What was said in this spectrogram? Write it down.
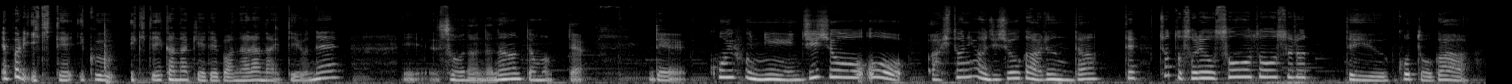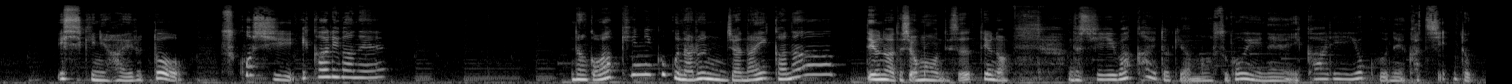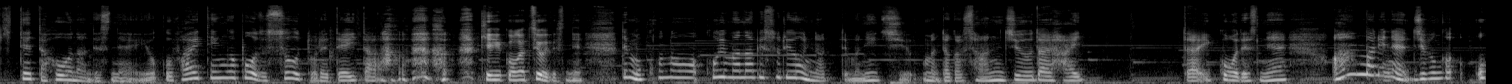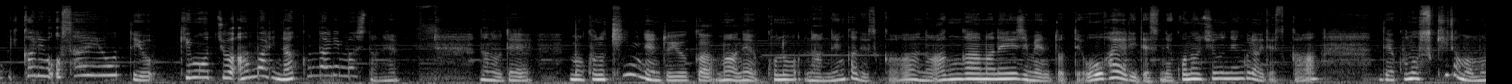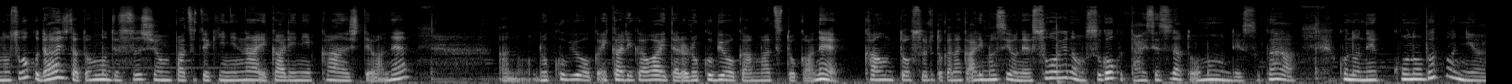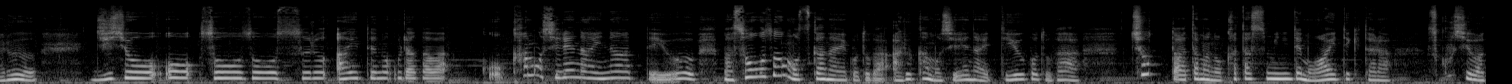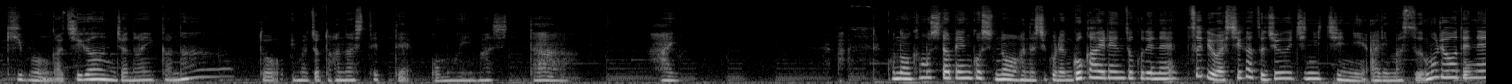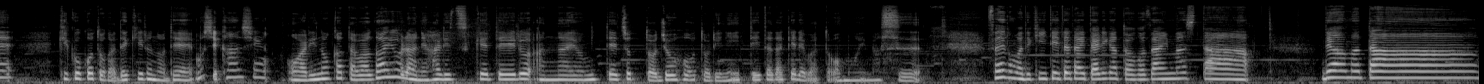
やっぱり生きていく生きていかなければならないっていうね、え、そうなんだなって思ってでこういうふうに事情をあ人には事情があるんだってちょっとそれを想像するっていうことが意識に入ると少し怒りがねなんか湧きにくくなるんじゃないかなっていうのは私は思うんです。っていうのは私若い時はもうすごいね怒りよくねカチンときてた方なんですね。よくファイティングポーズすぐ取れていた 傾向が強いですね。でもこのこういう学びするようになっても20、まあ、だから30代入った以降ですね。あんまりね自分が怒りを抑えようっていう気持ちはあんまりなくなりましたね。なので、まあ、この近年というかまあねこの何年かですか？あのアンガーマネージメントって大流行りですね。この10年ぐらいですか？でこのスキルもものすごく大事だと思うんです。瞬発的にな怒りに関してはね。あの6秒間怒りが湧いたら6秒間待つとかねカウントするとか何かありますよね。そういうのもすごく大切だと思うんですがこの根っこの部分にある事情を想像する相手の裏側こうかもしれないなっていう、まあ、想像もつかないことがあるかもしれないっていうことがちょっと頭の片隅にでも湧いてきたら少しは気分が違うんじゃないかなと今ちょっと話してって思いました。はいこの鴨志田弁護士のお話これ5回連続でね次は7月11日にあります無料でね聞くことができるのでもし関心おありの方は概要欄に貼り付けている案内を見てちょっと情報を取りに行っていただければと思います。最後まで聞いていただいてありがとうございました。ではまた。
